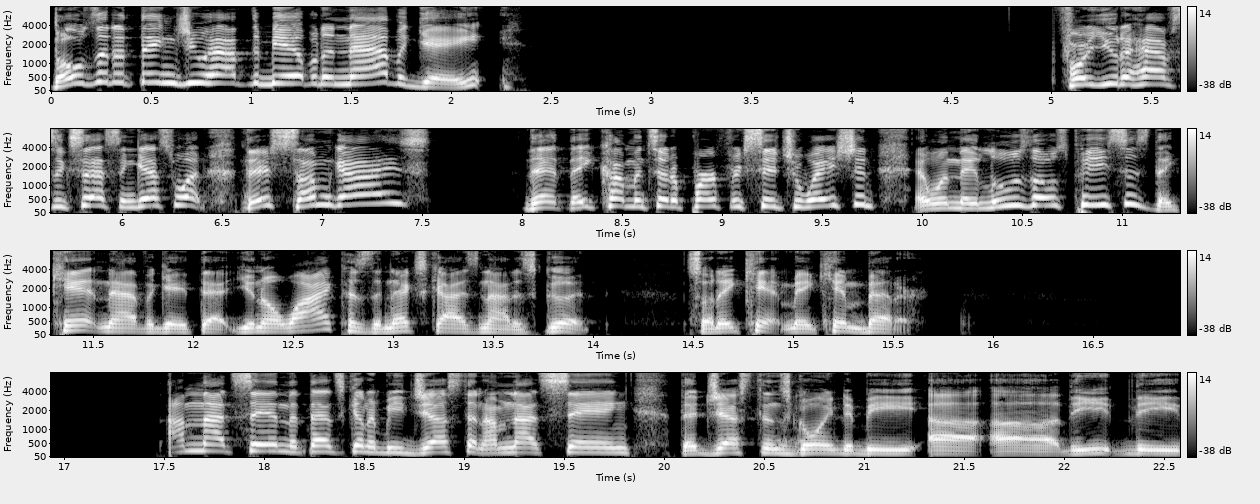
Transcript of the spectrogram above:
Those are the things you have to be able to navigate for you to have success. And guess what? There's some guys that they come into the perfect situation, and when they lose those pieces, they can't navigate that. You know why? Because the next guy's not as good. So they can't make him better. I'm not saying that that's going to be Justin. I'm not saying that Justin's going to be uh, uh, the the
